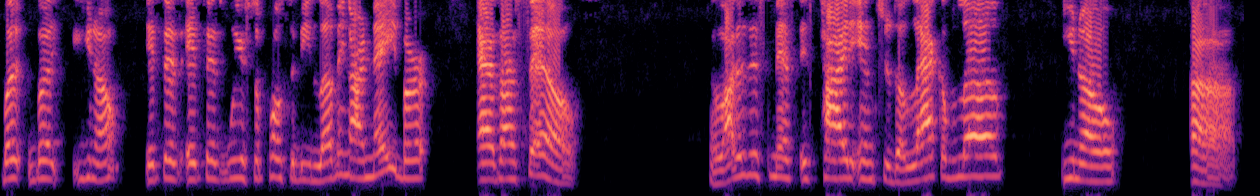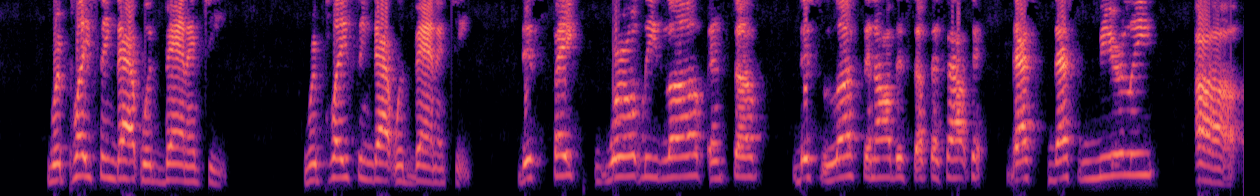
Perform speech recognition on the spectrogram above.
But but you know, it says it says we're supposed to be loving our neighbor as ourselves. A lot of this mess is tied into the lack of love, you know, uh, replacing that with vanity, replacing that with vanity. This fake worldly love and stuff this lust and all this stuff that's out there, that's that's merely uh,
